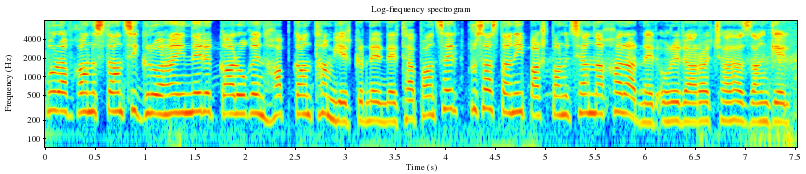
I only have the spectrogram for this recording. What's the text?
որ աֆղանստանցի գրոհայինները կարող են հապկանդամ երկրներ ներթափանցել, Ռուսաստանի պաշտպանության նախարարն էր օրեր առաջ հազանգել։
